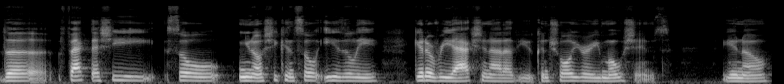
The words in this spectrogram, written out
the fact that she so, you know, she can so easily get a reaction out of you, control your emotions, you know.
